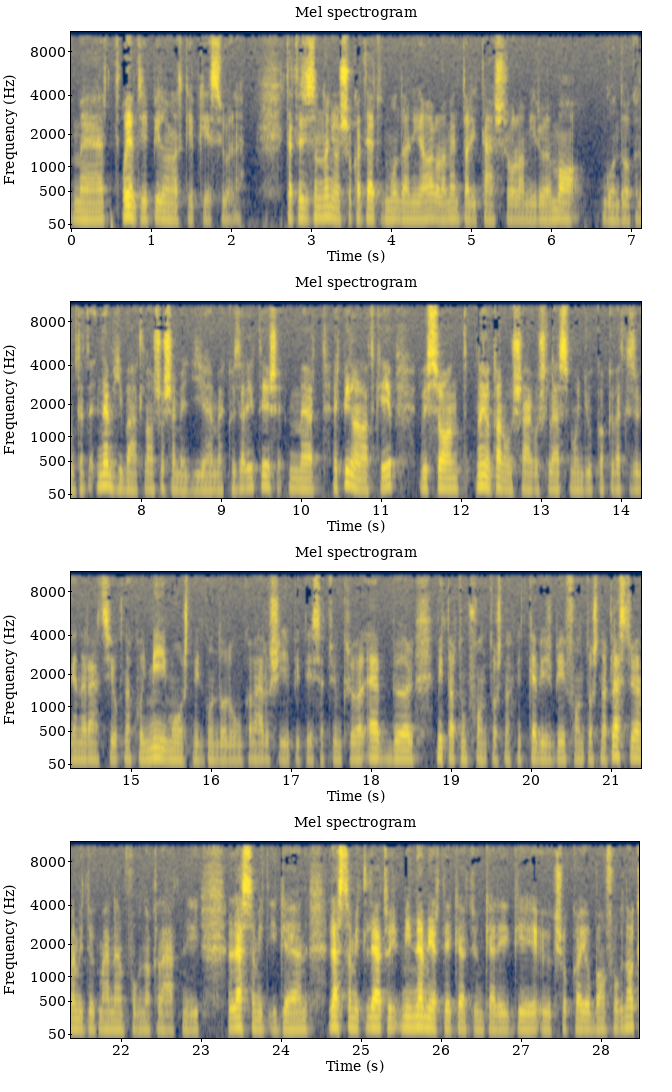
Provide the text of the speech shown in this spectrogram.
mert olyan, hogy egy pillanatkép készülne. Tehát ez viszont nagyon sokat el tud mondani arról a mentalitásról, amiről ma gondolkodunk. Tehát nem hibátlan sosem egy ilyen megközelítés, mert egy pillanatkép viszont nagyon tanulságos lesz mondjuk a következő generációknak, hogy mi most mit gondolunk a városi építészetünkről, ebből mit tartunk fontosnak, mit kevésbé fontosnak. Lesz olyan, amit ők már nem fognak látni, lesz, amit igen, lesz, amit lehet, hogy mi nem értékeltünk eléggé, ők sokkal jobban fognak.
